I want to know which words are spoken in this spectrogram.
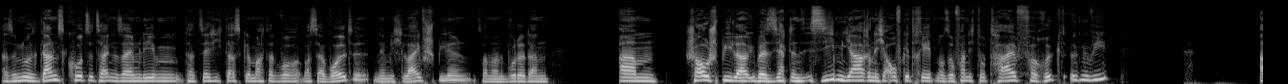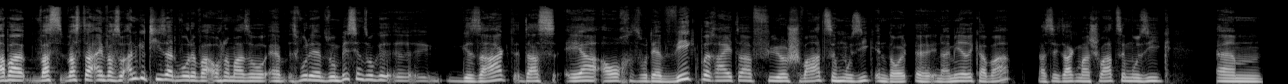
also nur ganz kurze Zeit in seinem Leben tatsächlich das gemacht hat, was er wollte, nämlich live spielen, sondern wurde dann ähm, Schauspieler über, hat dann sieben Jahre nicht aufgetreten und so, fand ich total verrückt irgendwie. Aber was, was da einfach so angeteasert wurde, war auch nochmal so, er, es wurde so ein bisschen so ge, äh, gesagt, dass er auch so der Wegbereiter für schwarze Musik in, Deu äh, in Amerika war. Also ich sag mal, schwarze Musik, ähm,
